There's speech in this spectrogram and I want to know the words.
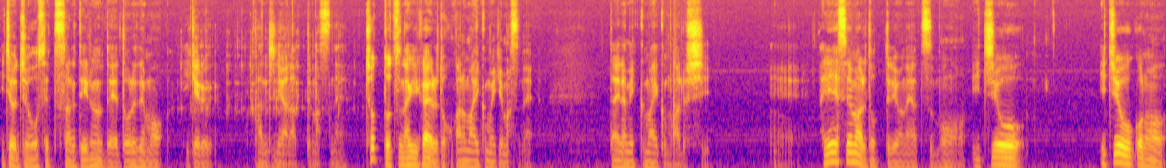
一応常設されているのでどれでもいける感じにはなってますね。ちょっとつなぎ替えると他のマイクもいけますね。ダイナミックマイクもあるし、えー、ASMR 撮ってるようなやつも一応一応この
